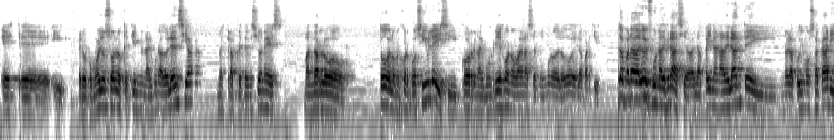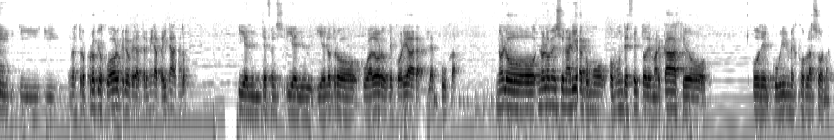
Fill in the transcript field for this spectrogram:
este, y, pero como ellos son los que tienen alguna dolencia, nuestra pretensión es mandarlo todo lo mejor posible y si corren algún riesgo no van a ser ninguno de los dos de la partida. La parada de hoy fue una desgracia, la peinan adelante y no la pudimos sacar y, y, y nuestro propio jugador creo que la termina peinando y el, y el, y el otro jugador de Corea la empuja. No lo, no lo mencionaría como, como un defecto de marcaje o, o de cubrir mejor la zona.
